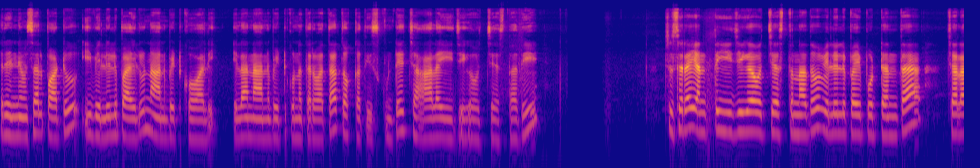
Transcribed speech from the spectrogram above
రెండు నిమిషాల పాటు ఈ వెల్లుల్లిపాయలు నానబెట్టుకోవాలి. ఇలా నానబెట్టుకున్న తర్వాత తొక్క తీసుకుంటే చాలా ఈజీగా వచ్చేస్తుంది. చూసారా ఎంత ఈజీగా వచ్చేస్తున్నదో వెల్లుల్లిపాయ పొట్టు అంతా చాలా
